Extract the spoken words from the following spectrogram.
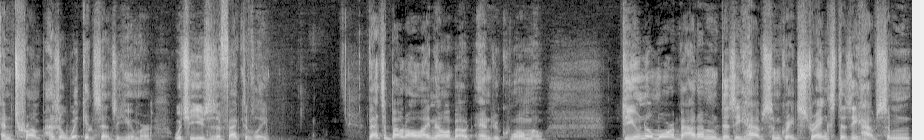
and Trump has a wicked sense of humor, which he uses effectively. That's about all I know about Andrew Cuomo. Do you know more about him? Does he have some great strengths? Does he have some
